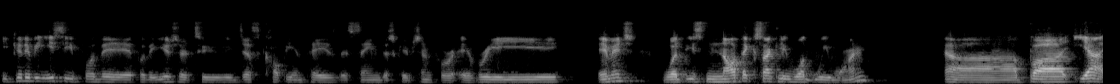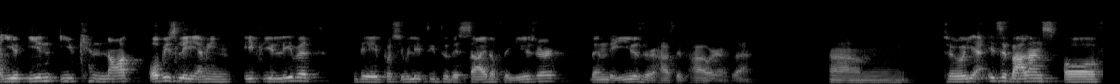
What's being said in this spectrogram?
it could be easy for the for the user to just copy and paste the same description for every image. What is not exactly what we want uh, but yeah, you, you you cannot obviously. I mean, if you leave it the possibility to the side of the user, then the user has the power of that. Um, so yeah, it's a balance of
